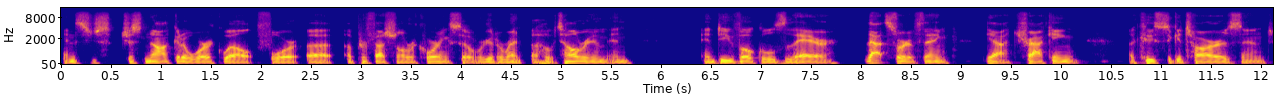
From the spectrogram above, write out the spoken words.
and it's just just not going to work well for a, a professional recording. So we're going to rent a hotel room and and do vocals there, that sort of thing. Yeah, tracking acoustic guitars and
